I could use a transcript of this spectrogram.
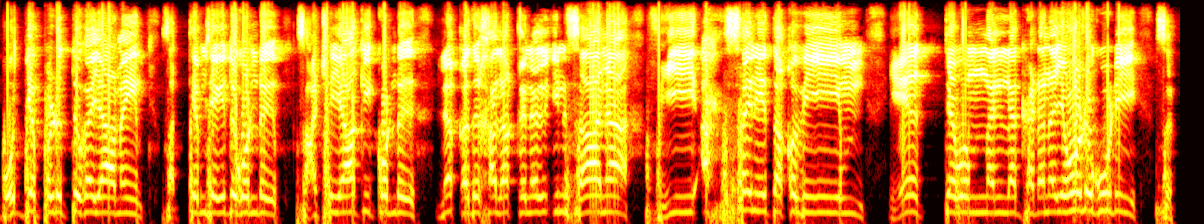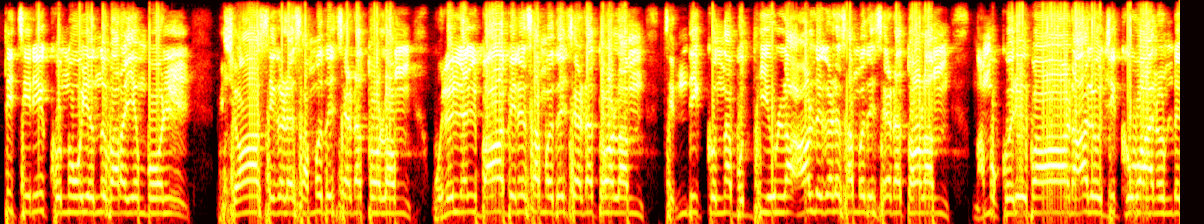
ബോധ്യപ്പെടുത്തുകയാണ്. സത്യം ചെയ്തുകൊണ്ട് സാക്ഷിയാക്കിക്കൊണ്ട് ഇൻസാന ഫീ അഹ്സനി തഖ്വീം. ഏറ്റവും നല്ല ഘടനയോടുകൂടി സൃഷ്ടിച്ചിരിക്കുന്നു എന്ന് പറയുമ്പോൾ വിശ്വാസികളെ സംബന്ധിച്ചിടത്തോളം ഉലുലൽ ബാബിനെ സംബന്ധിച്ചിടത്തോളം ചിന്തിക്കുന്ന ബുദ്ധിയുള്ള ആളുകളെ സംബന്ധിച്ചിടത്തോളം നമുക്കൊരുപാട് ആലോചിക്കുവാനുണ്ട്.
